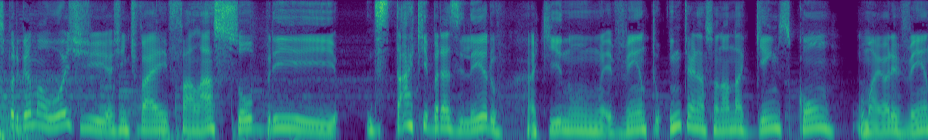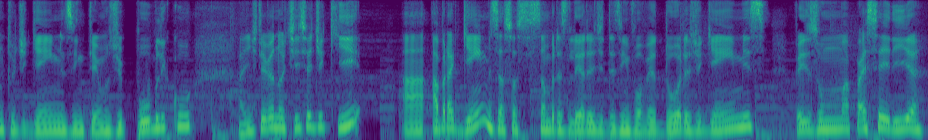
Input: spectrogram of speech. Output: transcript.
Nosso programa hoje a gente vai falar sobre destaque brasileiro aqui num evento internacional na Gamescom, o maior evento de games em termos de público. A gente teve a notícia de que a Abra Games, a Associação Brasileira de Desenvolvedoras de Games, fez uma parceria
